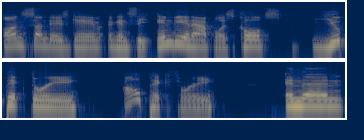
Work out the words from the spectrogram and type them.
on Sunday's game against the Indianapolis Colts. You pick three, I'll pick three. And then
